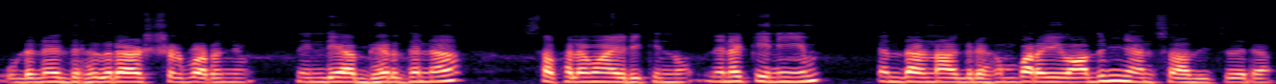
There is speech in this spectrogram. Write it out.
ഉടനെ ധൃതരാഷ്ട്രർ പറഞ്ഞു നിന്റെ അഭ്യർത്ഥന സഫലമായിരിക്കുന്നു. നിനക്കിനിയും എന്താണ് ആഗ്രഹം? പറയൂ അതും ഞാൻ സാധിച്ചു തരാം.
